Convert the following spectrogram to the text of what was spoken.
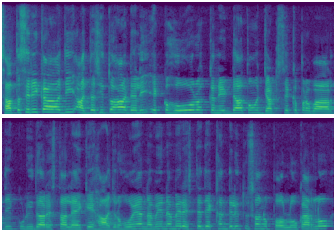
ਸਤਿ ਸ੍ਰੀ ਅਕਾਲ ਜੀ। ਅੱਜ ਅਸੀਂ ਤੁਹਾਡੇ ਲਈ ਇੱਕ ਹੋਰ ਕੈਨੇਡਾ ਤੋਂ ਜੱਟ ਸਿੱਖ ਪਰਿਵਾਰ ਦੀ ਕੁੜੀ ਦਾ ਰਿਸ਼ਤਾ ਲੈ ਕੇ ਹਾਜ਼ਰ ਹੋਏ ਹਾਂ। ਨਵੇਂ-ਨਵੇਂ ਰਿਸ਼ਤੇ ਦੇਖਣ ਦੇ ਲਈ ਤੁਸੀਂ ਸਾਨੂੰ ਫੋਲੋ ਕਰ ਲਓ।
